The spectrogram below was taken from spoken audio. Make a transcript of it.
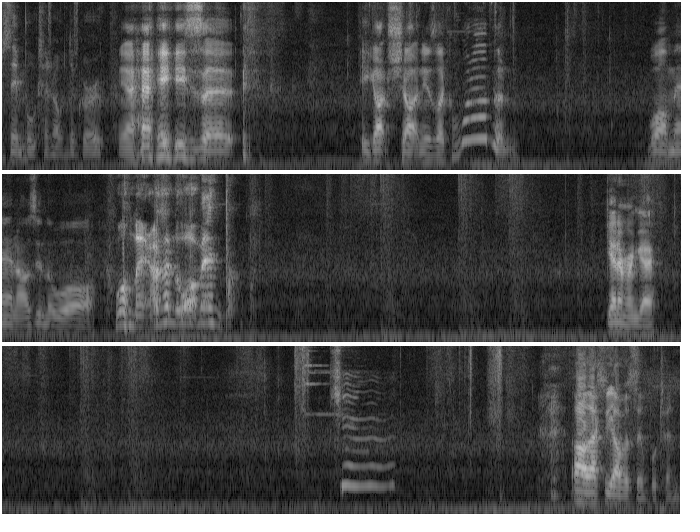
simpleton of the group. Yeah, he's uh, he got shot and he was like, "What happened?" Well, man, I was in the war. Well, man, I was in the war, man. Get him, Ringo. Ching. Oh, that's the other simpleton.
